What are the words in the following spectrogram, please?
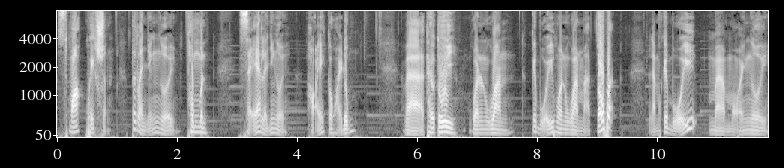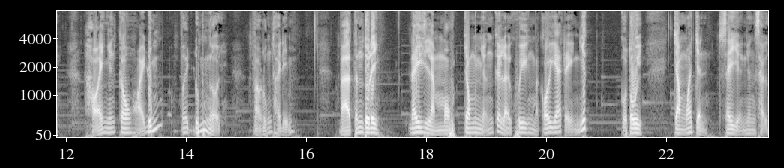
smart question. Tức là những người thông minh sẽ là những người hỏi câu hỏi đúng. Và theo tôi, one on one, cái buổi one on one mà tốt á, là một cái buổi mà mọi người hỏi những câu hỏi đúng với đúng người vào đúng thời điểm. Và tin tôi đi, đây là một trong những cái lời khuyên mà có giá trị nhất của tôi trong quá trình xây dựng nhân sự.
